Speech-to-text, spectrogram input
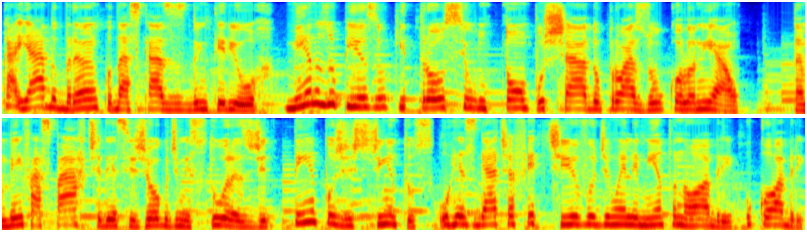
caiado branco das casas do interior, menos o piso que trouxe um tom puxado para o azul colonial. Também faz parte desse jogo de misturas de tempos distintos o resgate afetivo de um elemento nobre, o cobre,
